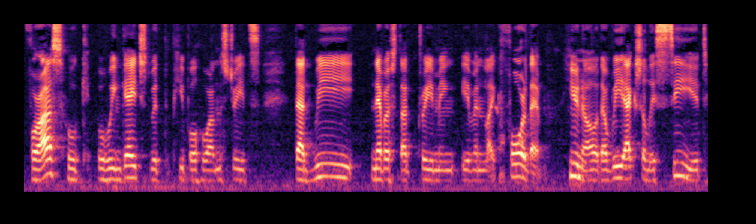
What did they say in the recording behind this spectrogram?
for us who who engaged with the people who are on the streets that we never start dreaming even like for them. You know that we actually see it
